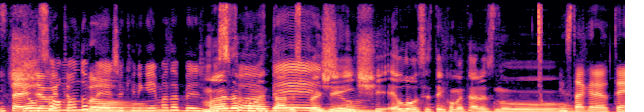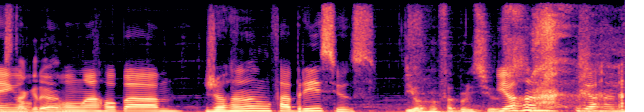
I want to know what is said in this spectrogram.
Understand. Eu é só mando bom. beijo aqui, ninguém manda beijo Manda fãs. comentários pra Beijo. gente. Elô, você tem comentários no Instagram, eu tenho Instagram? um arroba Johan Fabricius. Johan Fabricius. Johan. Johan.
